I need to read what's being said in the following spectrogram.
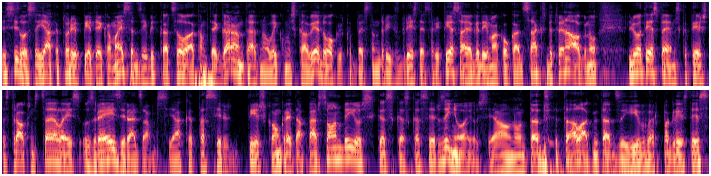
es izlasīju, jā, ka tur ir pietiekama aizsardzība, it kā cilvēkam tiek garantēta no likumiskā viedokļa, ka pēc tam drīkst griezties arī tiesā, ja gadījumā kaut kāda seks, bet vienalga, nu, ļoti iespējams, ka tieši tas trauksmes cēlējs uzreiz ir redzams, ja, ka tas ir tieši konkrētā persona bijusi, kas, kas, kas ir ziņojusi, ja, un, un tad tālāk nu, tā dzīve var pagriezties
